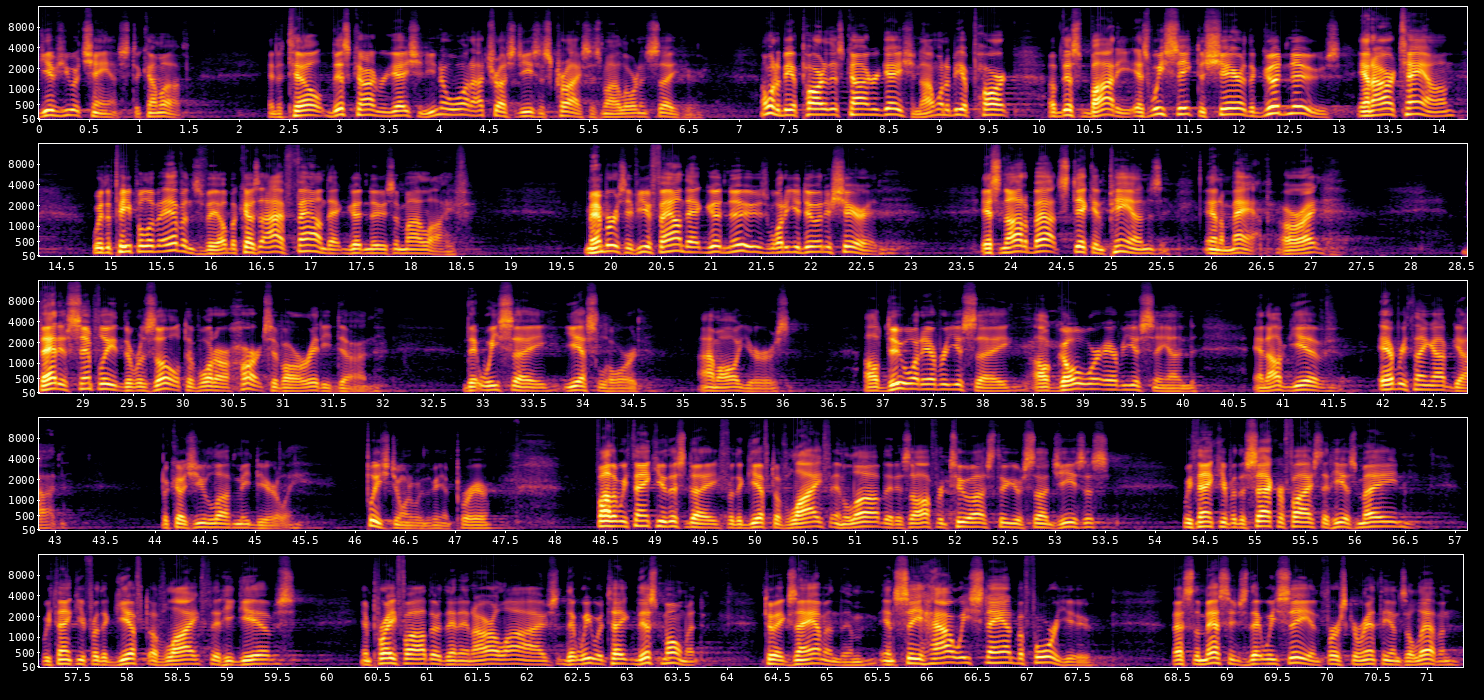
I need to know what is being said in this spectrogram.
gives you a chance to come up and to tell this congregation, you know what? I trust Jesus Christ as my Lord and Savior. I want to be a part of this congregation. I want to be a part of this body as we seek to share the good news in our town with the people of Evansville because I have found that good news in my life. Members, if you found that good news, what are you doing to share it? It's not about sticking pins in a map, all right? That is simply the result of what our hearts have already done. That we say, Yes, Lord, I'm all yours. I'll do whatever you say, I'll go wherever you send, and I'll give everything I've got because you love me dearly. Please join with me in prayer. Father, we thank you this day for the gift of life and love that is offered to us through your Son, Jesus. We thank you for the sacrifice that he has made. We thank you for the gift of life that he gives. And pray, Father, that in our lives that we would take this moment to examine them and see how we stand before you. That's the message that we see in 1 Corinthians 11,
